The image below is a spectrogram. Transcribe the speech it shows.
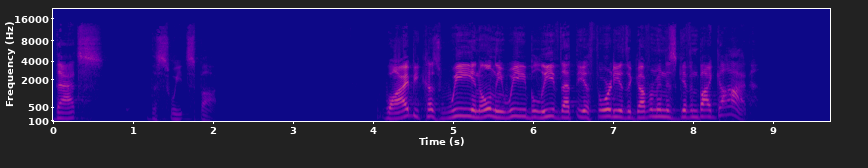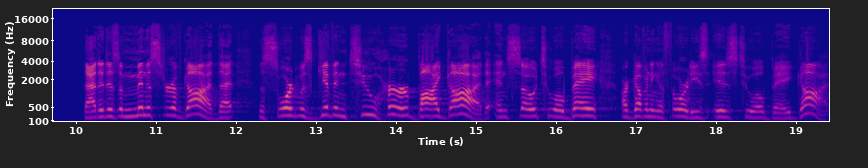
That's the sweet spot. Why? Because we and only we believe that the authority of the government is given by God that it is a minister of God, that the sword was given to her by God. And so to obey our governing authorities is to obey God.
